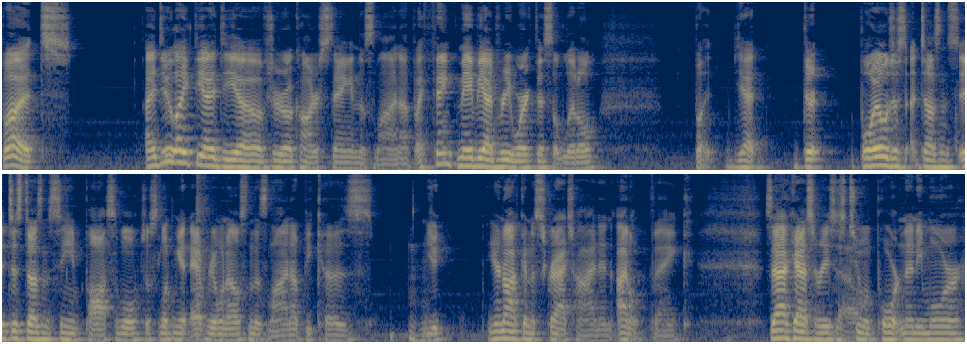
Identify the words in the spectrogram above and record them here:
But I do like the idea of Drew O'Connor staying in this lineup. I think maybe I'd rework this a little, but yet there, Boyle just doesn't. It just doesn't seem possible. Just looking at everyone else in this lineup because mm-hmm. you you're not going to scratch Heinen. I don't think Zach Aston Reese is too important anymore.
